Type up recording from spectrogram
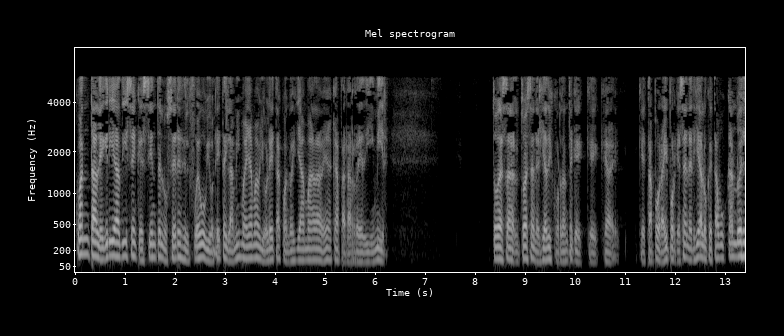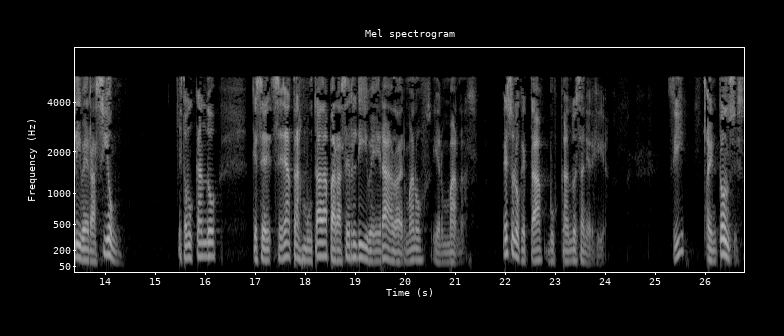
Cuánta alegría dicen que sienten los seres del fuego violeta y la misma llama violeta cuando es llamada, ven acá, para redimir toda esa, toda esa energía discordante que, que, está por ahí, porque esa energía lo que está buscando es liberación. Está buscando que se, sea transmutada para ser liberada, hermanos y hermanas. Eso es lo que está buscando esa energía. ¿Sí? Entonces,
